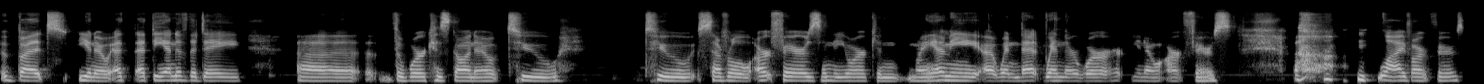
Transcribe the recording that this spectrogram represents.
but you know, at at the end of the day, uh, the work has gone out to to several art fairs in New York and Miami uh, when that when there were you know art fairs, live art fairs,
